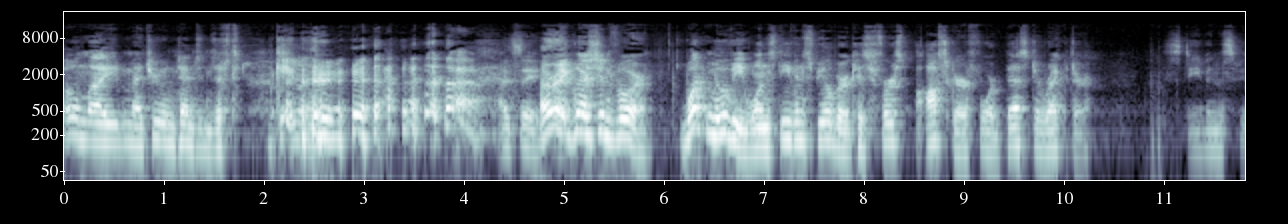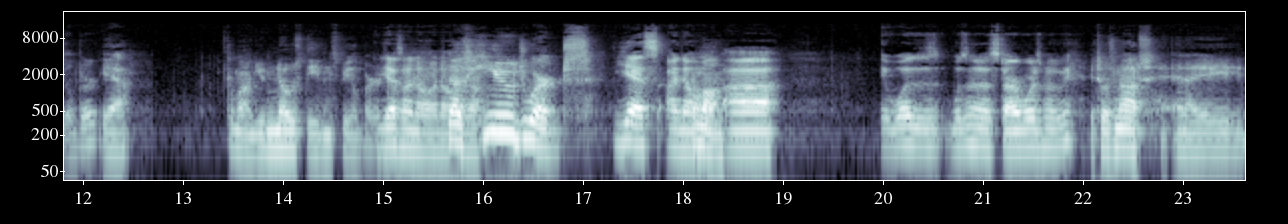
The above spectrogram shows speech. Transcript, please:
oh my my true intentions if came out. I see. All right, question four. What movie won Steven Spielberg his first Oscar for Best Director? Steven Spielberg. Yeah. Come on, you know Steven Spielberg. Yes, I know. I know. Does I know. huge works. Yes, I know. Come on. Uh, it was wasn't it a Star Wars movie? It was not, and I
